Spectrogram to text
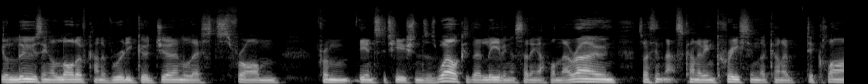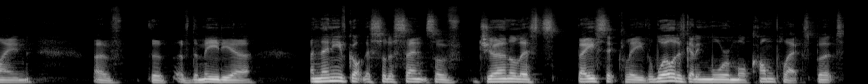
You're losing a lot of kind of really good journalists from from the institutions as well because they're leaving and setting up on their own. So I think that's kind of increasing the kind of decline of the of the media. And then you've got this sort of sense of journalists basically the world is getting more and more complex, but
